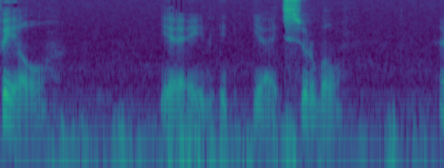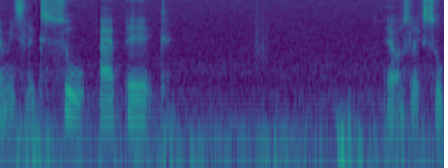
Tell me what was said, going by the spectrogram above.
fail yeah it, it, yeah it's suitable I mean it's like so epic and I was like so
